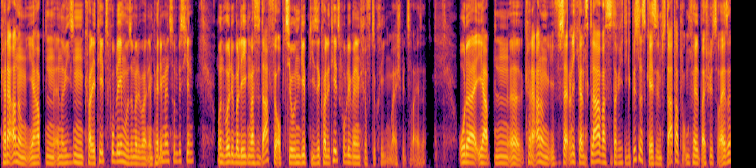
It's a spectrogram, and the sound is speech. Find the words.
keine Ahnung, ihr habt ein, ein riesen Qualitätsproblem, wo sind wir über ein Impediment so ein bisschen, und wollt überlegen, was es da für Optionen gibt, diese Qualitätsprobleme in den Griff zu kriegen beispielsweise. Oder ihr habt ein, äh, keine Ahnung, ihr seid noch nicht ganz klar, was ist der richtige Business Case im Startup-Umfeld beispielsweise,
